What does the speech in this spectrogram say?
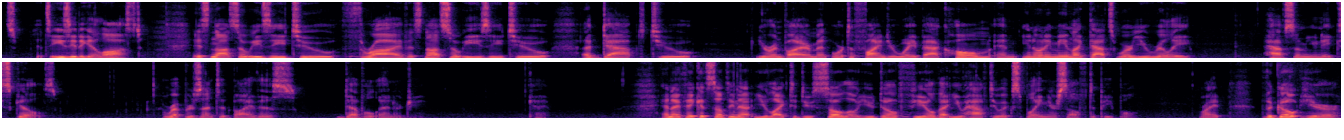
It's, it's easy to get lost it's not so easy to thrive. It's not so easy to adapt to your environment or to find your way back home. And you know what I mean? Like that's where you really have some unique skills represented by this devil energy. Okay. And I think it's something that you like to do solo. You don't feel that you have to explain yourself to people, right? The goat here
